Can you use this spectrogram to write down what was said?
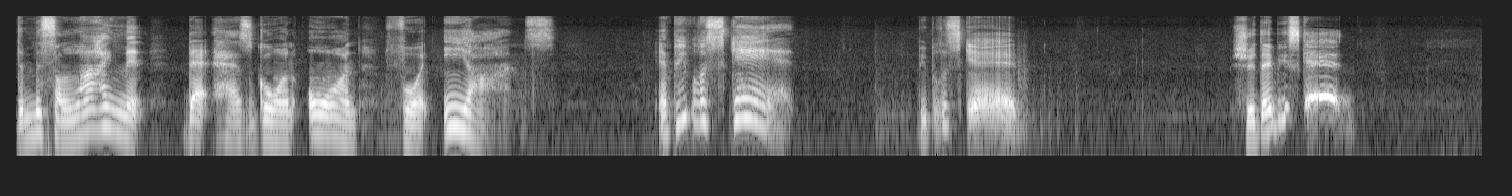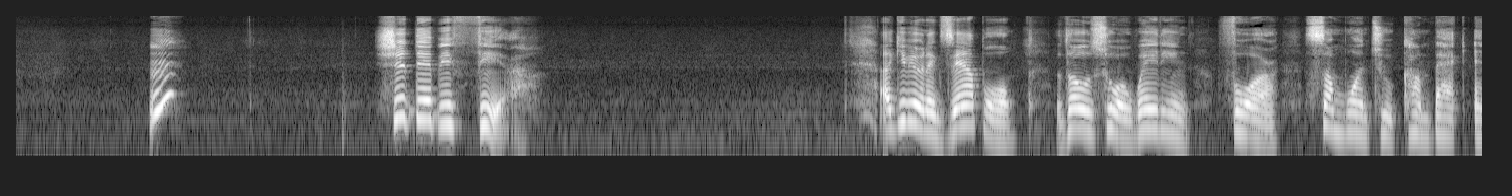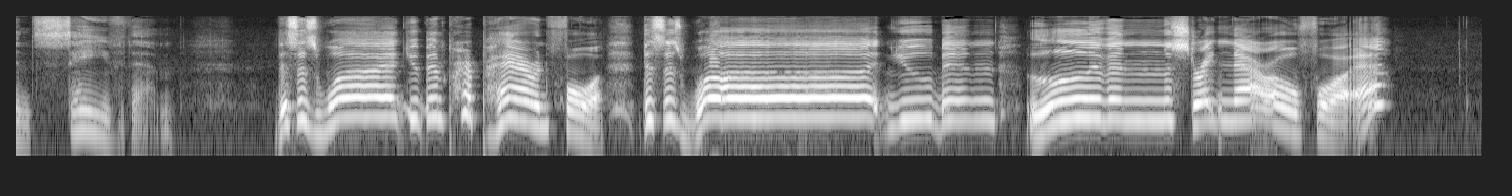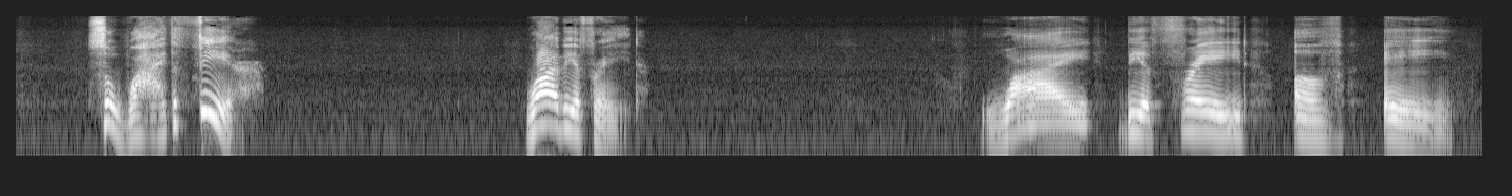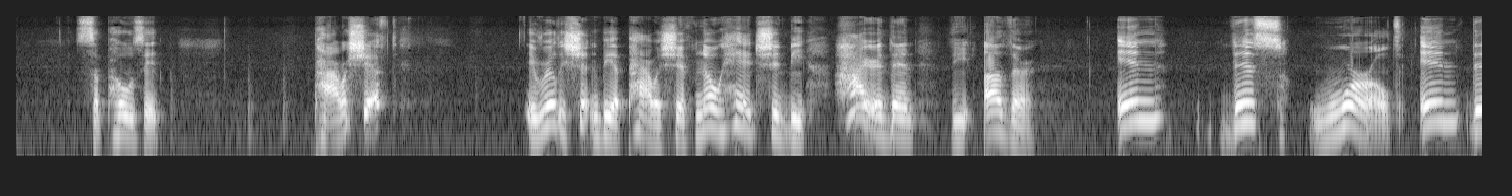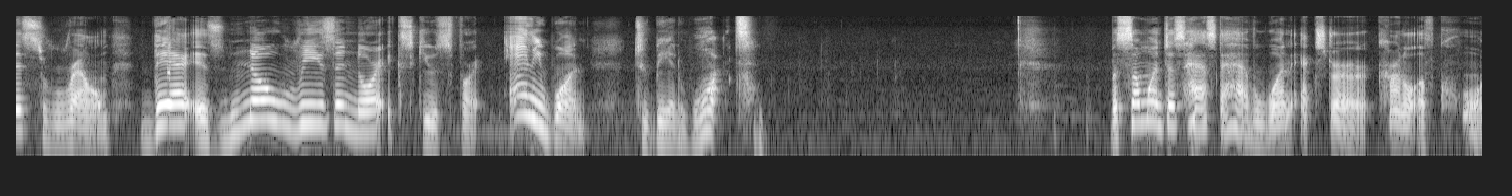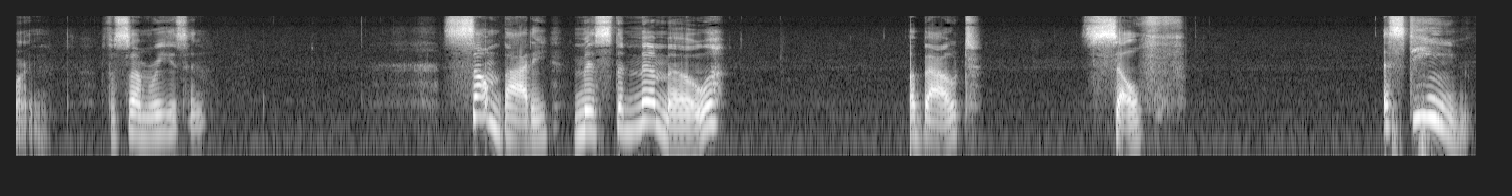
the misalignment that has gone on for eons. And people are scared. People are scared. Should they be scared? Hmm? Should there be fear? I'll give you an example. Those who are waiting for someone to come back and save them. This is what you've been preparing for. This is what you've been living the straight and narrow for, eh? So why the fear? Why be afraid? Why be afraid of a supposed power shift? It really shouldn't be a power shift. No head should be higher than the other. In this world, in this realm, there is no reason nor excuse for anyone to be in want. But someone just has to have one extra kernel of corn for some reason. Somebody missed the memo about self esteem,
